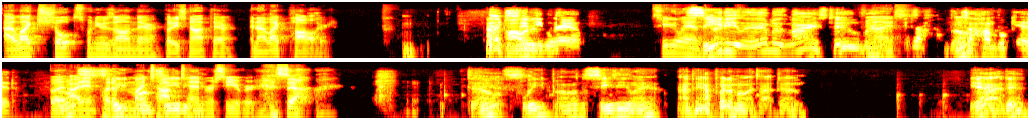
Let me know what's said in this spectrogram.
I like Schultz when he was on there, but he's not there. And I like Pollard. I like Pollard- CeeDee Lamb. CeeDee Lamb's CeeDee nice. Lamb is nice too, He's man. nice, He's a, he's a humble kid. but Don't I didn't put him in my top CeeDee. 10 receiver. So Don't sleep on CeeDee Lamb. I think I put him on my top ten. Yeah, I did.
